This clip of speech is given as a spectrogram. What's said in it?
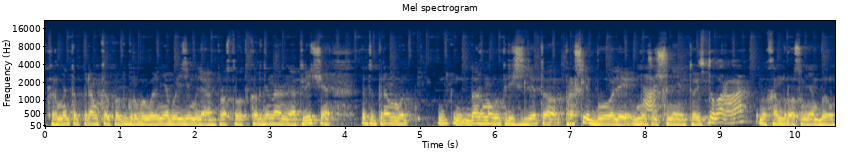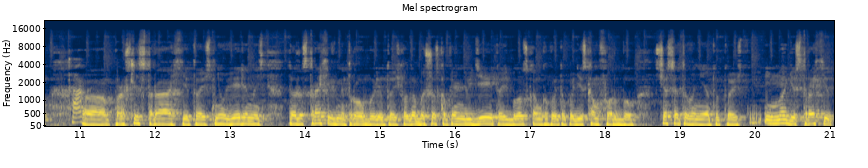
Скажем, это прям как, вот, грубо говоря, небо и земля. Просто вот кардинальное отличие. Это прям вот даже могу перечислить, это прошли боли мышечные, так, то есть здорово. Ну, хондроз у меня был. Так. А, прошли страхи, то есть неуверенность, даже страхи в метро были, то есть когда большое скопление людей, то есть был какой-то такой дискомфорт был. Сейчас этого нету, то есть и многие страхи,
